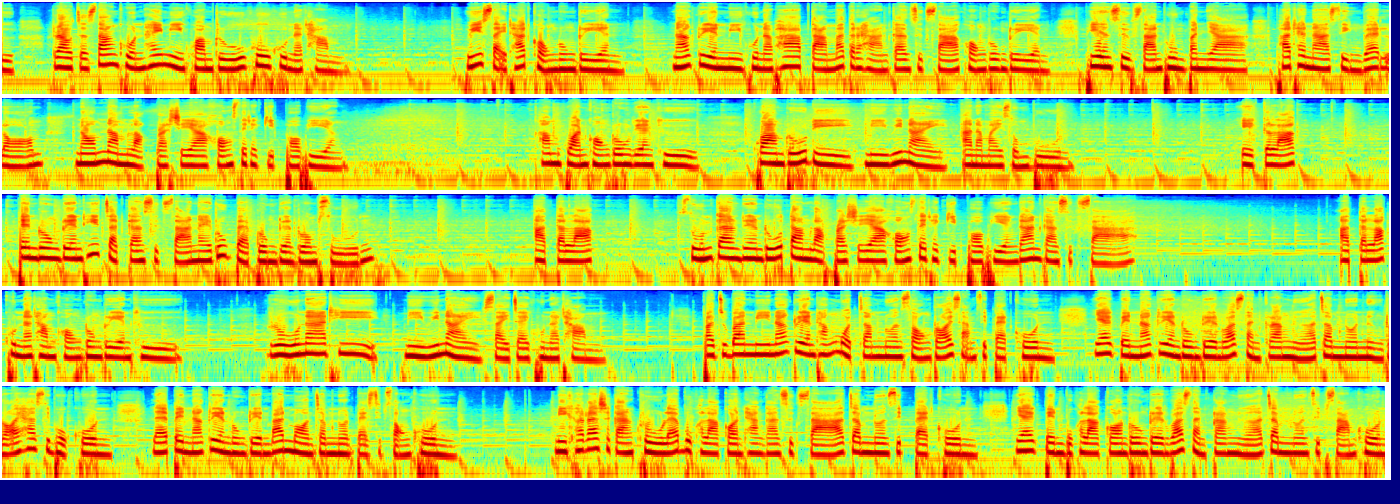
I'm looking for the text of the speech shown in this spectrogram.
เราจะสร้างคนให้มีความรู้คู่คุณธรรม วิสัยทัศน์ของโรงเรียน นักเรียนมีคุณภาพตามมาตรฐานการศึกษาของโรงเรียน เพียรสืบสารภูมิปัญญา พัฒนาสิ่งแวดล้อม น้อมนำหลักปรัชญาของเศรษฐกิจพอเพียงคำขวัญของโรงเรียนคือ ความรู้ดี มีวินัย อนามัยสมบูรณ์ เอกลักษณ์ เป็นโรงเรียนที่จัดการศึกษาในรูปแบบโรงเรียนรวมศูนย์ อัตลักษณ์ ศูนย์การเรียนรู้ตามหลักปรัชญาของเศรษฐกิจพอเพียงด้านการศึกษา อัตลักษณ์คุณธรรมของโรงเรียนคือ รู้หน้าที่ มีวินัย ใส่ใจคุณธรรม ปัจจุบันมีนักเรียนทั้งหมดจำนวน 238 คน แยกเป็นนักเรียนโรงเรียนวัดสันกลางเหนือจำนวน 156 คน และเป็นนักเรียนโรงเรียนบ้านมอนจำนวน 82 คน มีข้าราชการครูและบุคลากรทางการศึกษาจำนวน 18 คน แยกเป็นบุคลากรโรงเรียนวัดสันกลางเหนือจำนวน 13 คน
